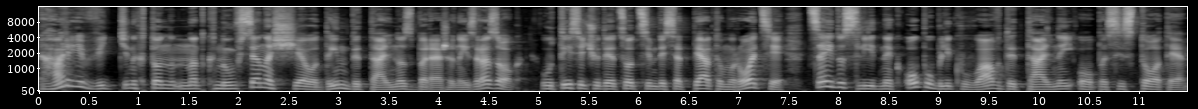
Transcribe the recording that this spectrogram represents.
Гаррі Віттінгтон наткнувся на ще один детально збережений зразок. У 1975 році цей дослідник опублікував детальний опис істоти.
